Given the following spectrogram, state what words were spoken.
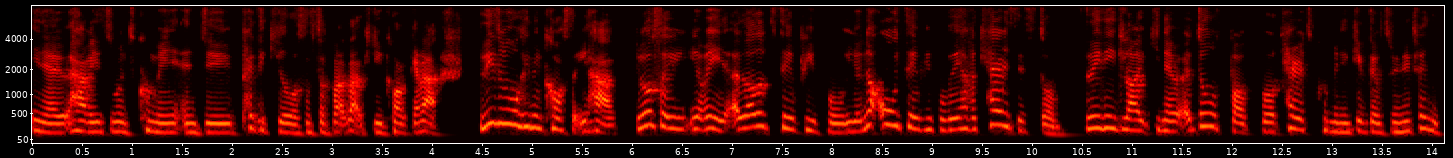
You know, having someone to come in and do pedicures and stuff like that because you can't get out. These are all hidden costs that you have. But also, you know, I mean, a lot of disabled people, you know, not all disabled people, they have a care system. So they need like, you know, a door fob for a carer to come in and give them to an independent.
